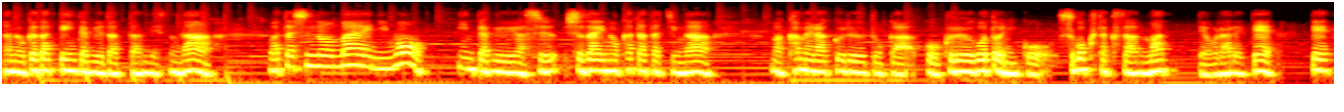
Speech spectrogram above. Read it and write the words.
あの伺ってインタビューだったんですが、私の前にもインタビューや取材の方たちが、まあ、カメラクルーとか、こう、クルーごとにこう、すごくたくさん待っておられて、で、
